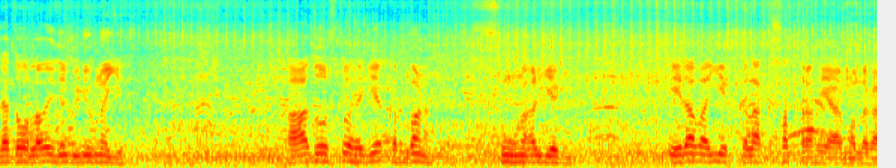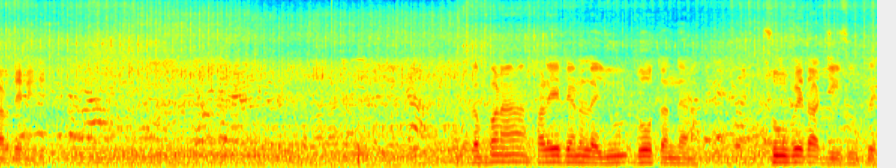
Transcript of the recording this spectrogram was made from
ਲੈ ਤੋਰ ਲਓ ਇਹਦੀ ਵੀਡੀਓ ਬਣਾਈਏ। ਆ ਦੋਸਤੋ ਹੈਗੀ ਆ ਕੱਬਣ ਸੂਣ ਵਾਲੀ ਹੈਗੀ। ਇਹਦਾ ਬਾਈ 1 ਲੱਖ 70 ਹਜ਼ਾਰ ਮੁੱਲ ਕਰਦੇ ਨੇ ਜੀ। ਗੱਬਣ ਹਲੇ ਦਿਨ ਲੈ ਜੂ ਦੋ ਤਿੰਨ ਦਿਨ। ਸੂਪੇ ਤਾਂ ਜੀ ਸੂਪੇ।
